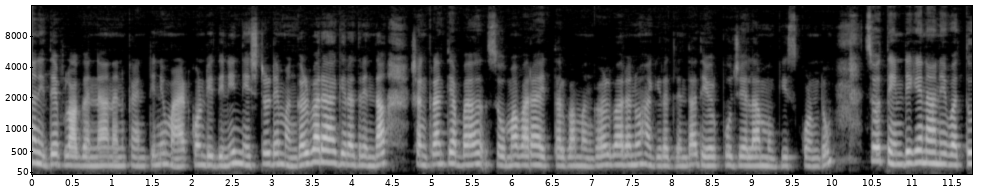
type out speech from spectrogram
ನಾನು ಇದೇ ವ್ಲಾಗನ್ನು ನಾನು ಕಂಟಿನ್ಯೂ ಮಾಡ್ಕೊಂಡಿದ್ದೀನಿ. ನೆಕ್ಸ್ಟ್ ಡೇ ಮಂಗಳವಾರ ಆಗಿರೋದ್ರಿಂದ ಸಂಕ್ರಾಂತಿ ಹಬ್ಬ, ಸೋಮವಾರ ಇತ್ತಲ್ವ ಮಂಗಳವಾರನೂ ಆಗಿರೋದ್ರಿಂದ ದೇವ್ರ ಪೂಜೆ ಎಲ್ಲ ಮುಗಿಸ್ಕೊಂಡು. ಸೊ ತಿಂಡಿಗೆ ನಾನಿವತ್ತು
